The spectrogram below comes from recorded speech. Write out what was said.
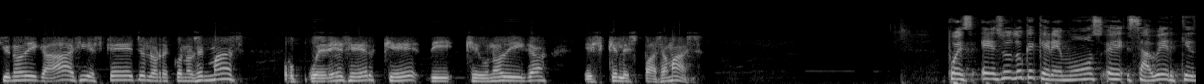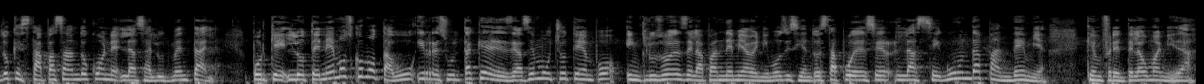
que uno diga, ah, sí, es que ellos lo reconocen más, o puede ser que, que uno diga, es que les pasa más. Pues eso es lo que queremos eh, saber, qué es lo que está pasando con la salud mental, porque lo tenemos como tabú y resulta que desde hace mucho tiempo, incluso desde la pandemia, venimos diciendo esta puede ser la segunda pandemia que enfrente la humanidad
